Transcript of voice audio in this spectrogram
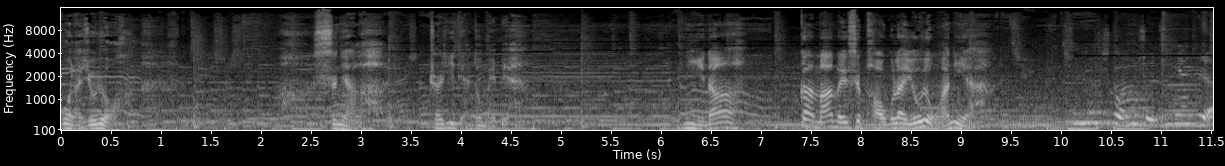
过来游泳。十年了，这儿一点都没变。你呢？干嘛没事跑过来游泳啊你？今天是我溺水纪念日，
